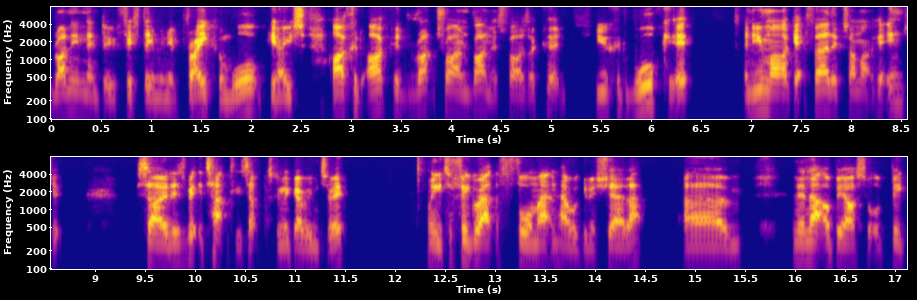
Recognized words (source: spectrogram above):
running, then do 15 minute break and walk. You know, I could I could run, try and run as far as I could. You could walk it, and you might get further because I might get injured. So there's a bit of tactics that's going to go into it. We need to figure out the format and how we're going to share that. Um, and then that'll be our sort of big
